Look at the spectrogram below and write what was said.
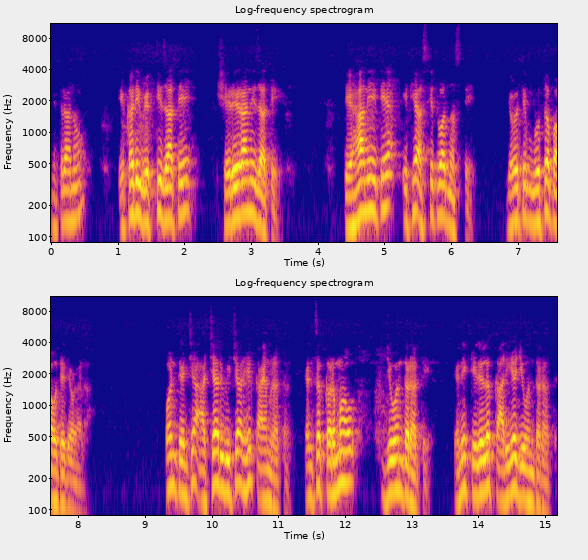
मित्रांनो एखादी व्यक्ती जाते शरीराने जाते. देहाने इथे इथे अस्तित्वात नसते. जेव्हा ते मृत पावते तेवढ्याला पण त्यांचे आचार विचार हे कायम राहतात. त्यांचं कर्म जिवंत राहते. त्यांनी केलेलं कार्य जिवंत राहतं.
